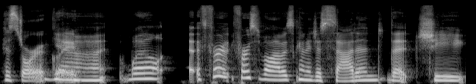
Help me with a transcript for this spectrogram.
historically. Yeah. Well, uh, for, first of all, I was kind of just saddened that she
